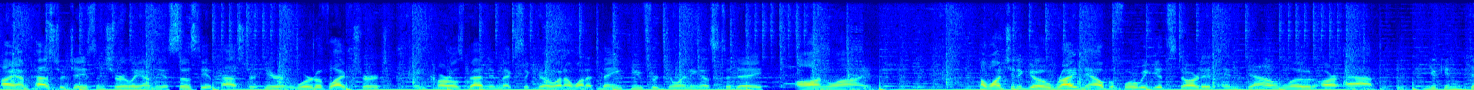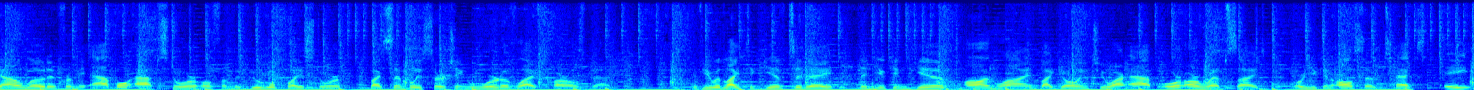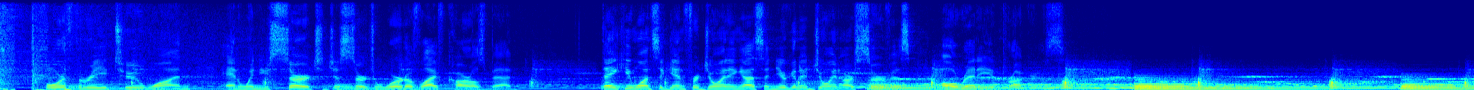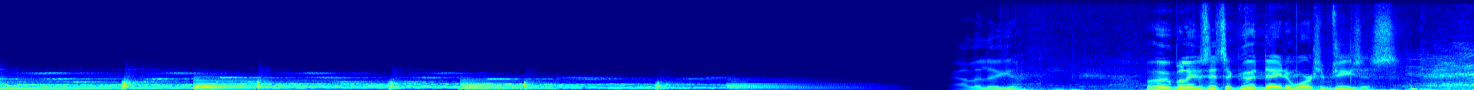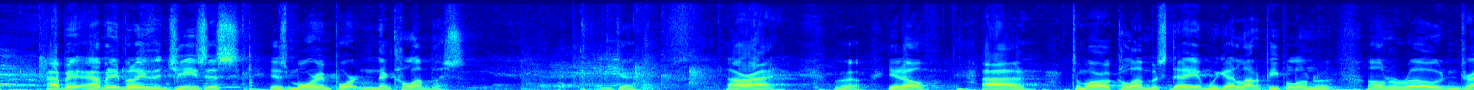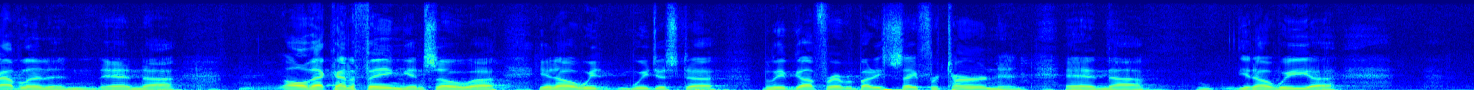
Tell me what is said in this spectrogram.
Hi, I'm Pastor Jason Shirley. I'm the associate pastor here at Word of Life Church in Carlsbad, New Mexico, and I want to thank you for joining us today online. I want you to go right now before we get started and download our app. You can download it from the Apple App Store or from the Google Play Store by simply searching Word of Life Carlsbad. If you would like to give today, then you can give online by going to our app or our website, or you can also text 8 4321. And when you search, just search Word of Life Carlsbad. Thank you once again for joining us, and you're going to join our service already in progress. Hallelujah. Well, who believes it's a good day to worship Jesus? How, be, how many believe that Jesus is more important than Columbus? Okay. All right. Well, you know, uh, tomorrow Columbus Day, and we got a lot of people on the on the road and traveling and and uh, all that kind of thing. And so, uh, you know, we we just uh, believe God for everybody's safe return, and and uh, you know we uh,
